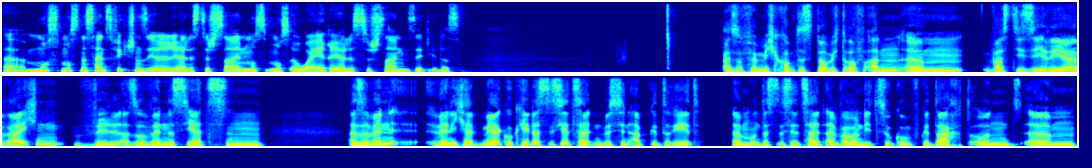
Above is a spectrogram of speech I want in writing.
Äh, muss, muss eine Science-Fiction-Serie realistisch sein? Muss, muss Away realistisch sein? Wie seht ihr das? Also für mich kommt es, glaube ich, darauf an, ähm, was die Serie erreichen will. Also wenn es jetzt ein, also wenn, wenn ich halt merke, okay, das ist jetzt halt ein bisschen abgedreht ähm, und das ist jetzt halt einfach in die Zukunft gedacht und ähm,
